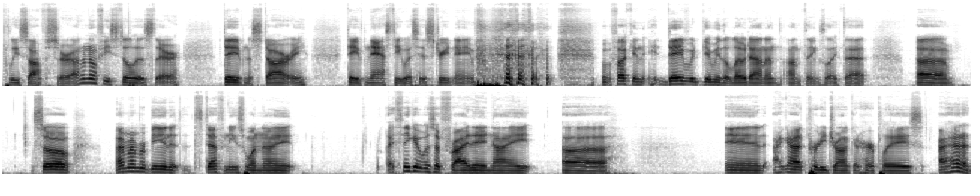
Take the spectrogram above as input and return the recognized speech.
police officer. I don't know if he still is there. Dave Nastari. Dave Nasty was his street name. fucking Dave would give me the lowdown on, on things like that. Uh, so I remember being at Stephanie's one night. I think it was a Friday night. Uh, and I got pretty drunk at her place. I had a,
